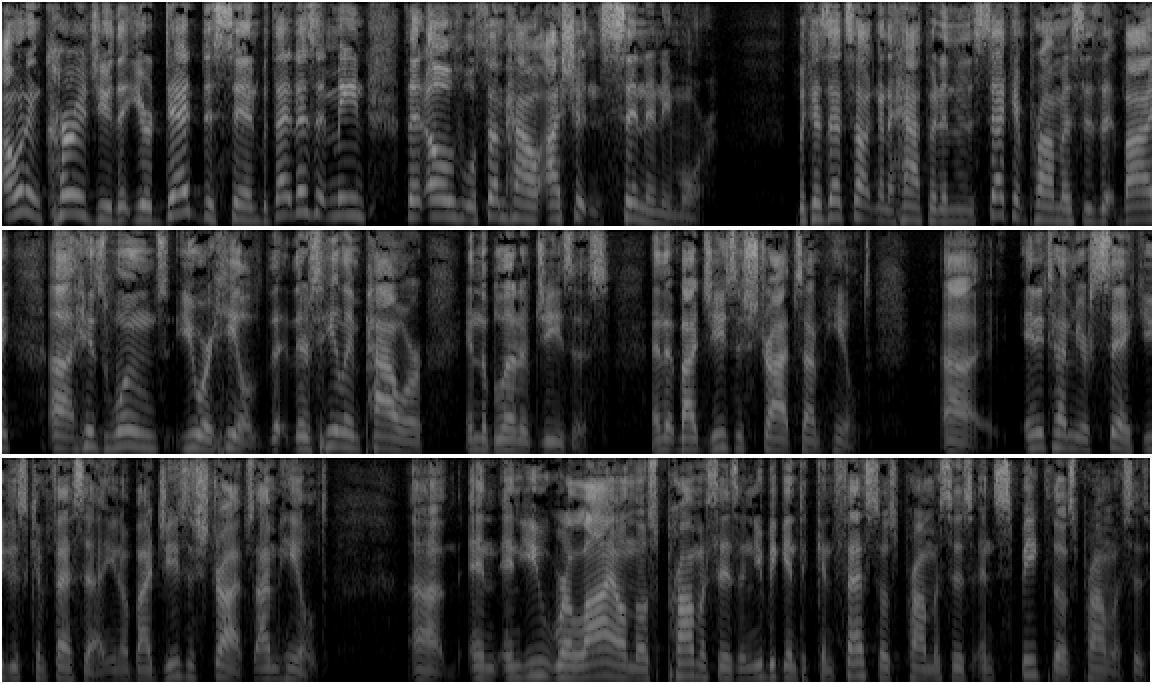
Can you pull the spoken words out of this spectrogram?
I want to encourage you that you're dead to sin, but that doesn't mean that, oh, well, somehow I shouldn't sin anymore. Because that's not going to happen. And then the second promise is that by uh, his wounds you are healed. There's healing power in the blood of Jesus. And that by Jesus' stripes I'm healed. Uh, anytime you're sick, you just confess that. You know, by Jesus' stripes I'm healed uh, and, and you rely on those promises and you begin to confess those promises and speak those promises.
